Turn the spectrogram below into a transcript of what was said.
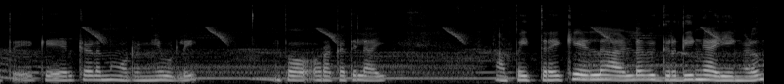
അപ്പോൾ കയറി കിടന്ന് ഉറങ്ങിയ പുള്ളി അപ്പോൾ ഉറക്കത്തിലായി. അപ്പോൾ ഇത്രയൊക്കെയുള്ള ആളുടെ വികൃതിയും കാര്യങ്ങളും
